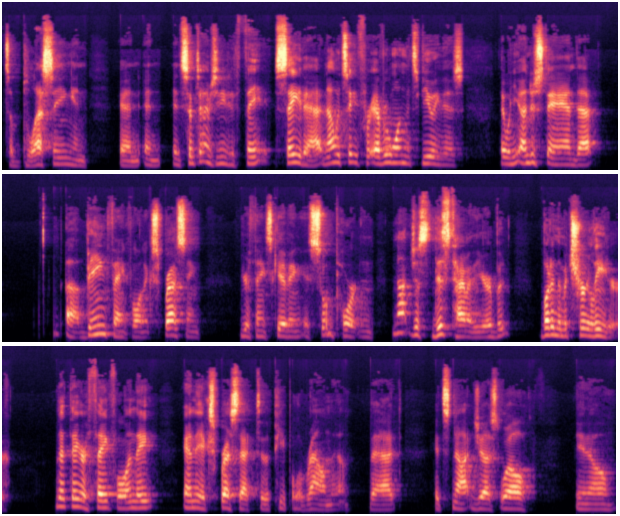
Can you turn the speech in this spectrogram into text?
It's a blessing and and and and sometimes you need to say that. And I would say for everyone that's viewing this, that when you understand that uh, being thankful and expressing your thanksgiving is so important, not just this time of the year, but but in the mature leader, that they are thankful and they and they express that to the people around them. That it's not just well, you know,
